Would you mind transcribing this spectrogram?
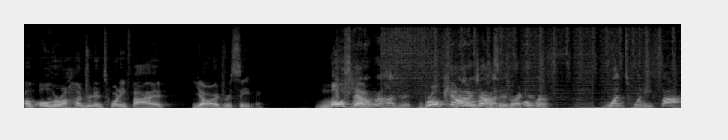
of over 125 yards receiving. Most Not ever. over 100. Broke Calvin Johnson's record. Over 125.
